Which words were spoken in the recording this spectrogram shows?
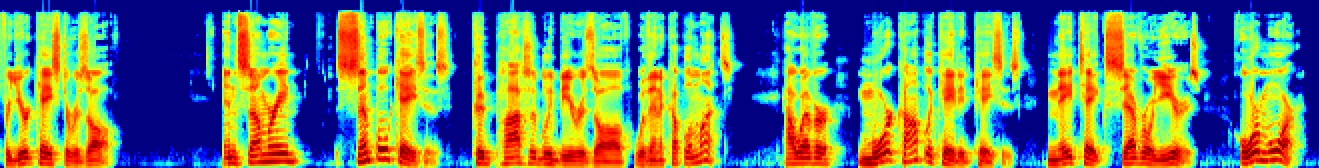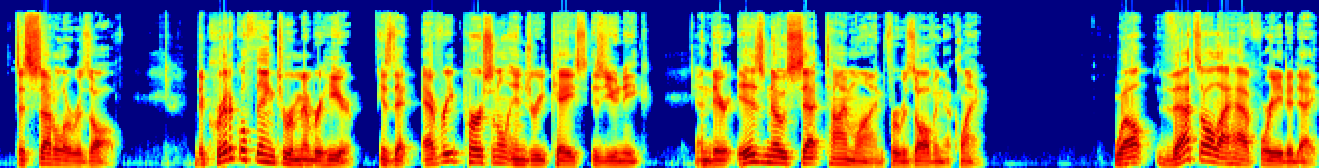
for your case to resolve. In summary, simple cases could possibly be resolved within a couple of months. However, more complicated cases may take several years or more to settle or resolve. The critical thing to remember here is that every personal injury case is unique, and there is no set timeline for resolving a claim. Well, that's all I have for you today.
